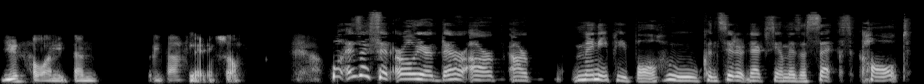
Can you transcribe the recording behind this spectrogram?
useful and, and, and fascinating. So. Well, as I said earlier, there are, are many people who considered NXIVM as a sex cult.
